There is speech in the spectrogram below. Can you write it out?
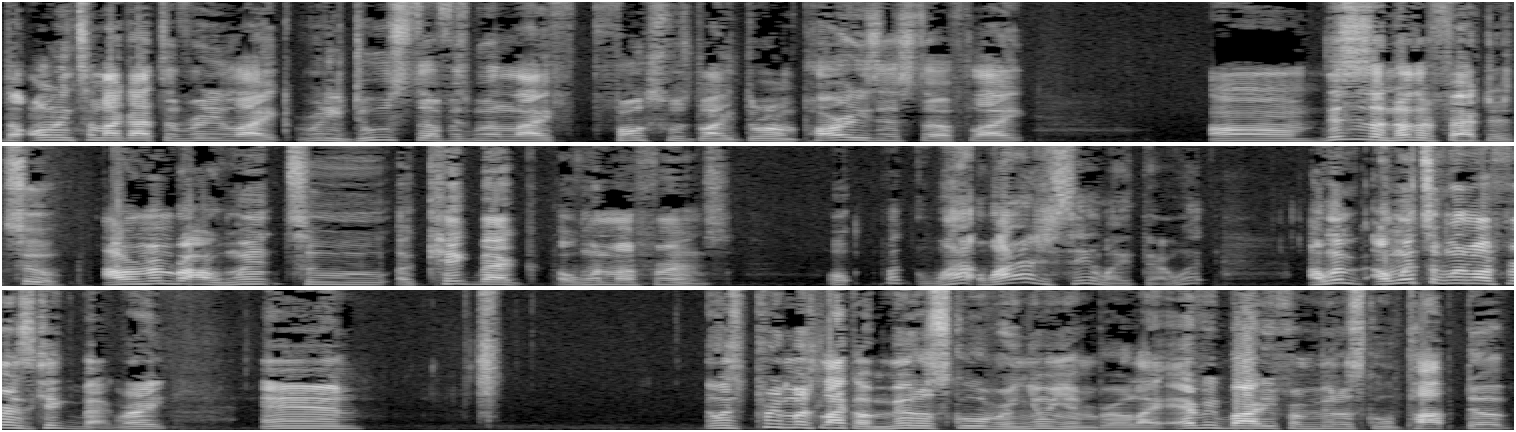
the only time I got to really like really do stuff is when like folks was like throwing parties and stuff. Like, um, this is another factor too. I remember I went to a kickback of one of my friends. Oh, what? Why? Why did I just say it like that? What? I went. I went to one of my friends' kickback, right? And it was pretty much like a middle school reunion, bro. Like everybody from middle school popped up.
